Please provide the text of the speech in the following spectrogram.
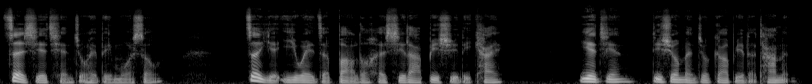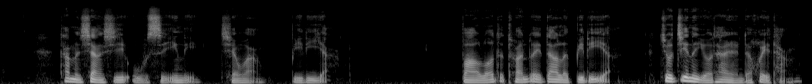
这些钱就会被没收。这也意味着保罗和希拉必须离开。夜间，弟兄们就告别了他们。他们向西五十英里前往比利亚。保罗的团队到了比利亚，就进了犹太人的会堂，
